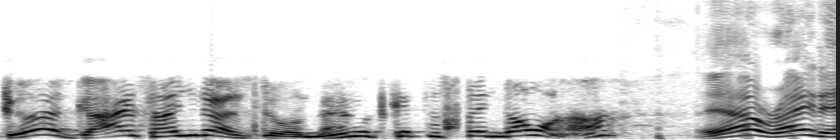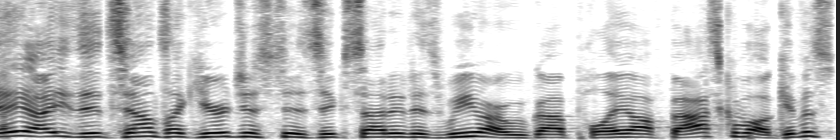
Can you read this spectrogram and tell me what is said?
Good guys, how you guys doing, man? Let's get this thing going, huh? Yeah, right. Hey, I, it sounds like you're just as excited as we are. We've got playoff basketball. Give us,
